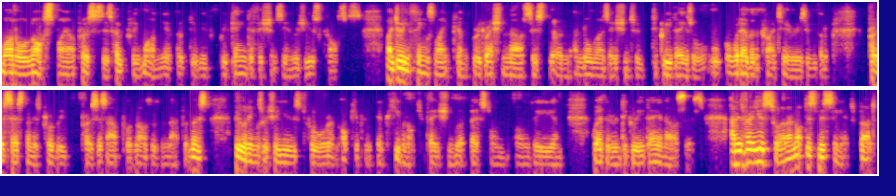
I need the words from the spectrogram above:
won or lost by our processes. Hopefully, won. You know, hopefully, we've, we've gained efficiency and reduced costs by doing things like um, regression analysis um, and normalization to degree days or, or, whatever the criteria is. If you've got a process, then it's probably process output rather than that. But most buildings which are used for um, occupant, human occupation work best on, on the um, weather and degree day analysis. And it's very useful, and I'm not dismissing it, but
